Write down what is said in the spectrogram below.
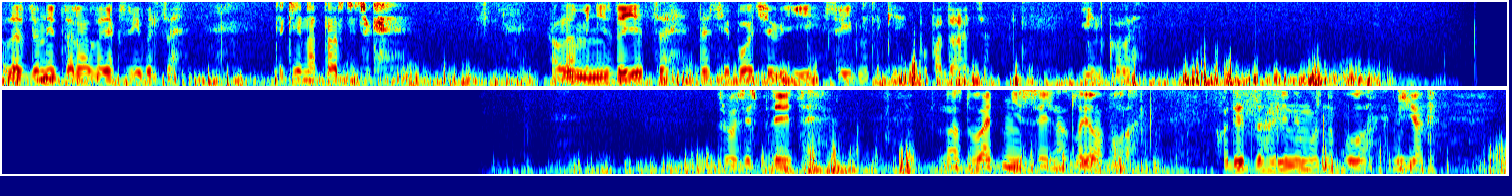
але ж дзвонить зараза як срібельце. Такий наперсточок. Але мені здається, десь я бачив і срібні такі попадаються інколи. Друзі, подивіться, нас два дні сильна злива була. Ходити взагалі не можна було ніяк.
